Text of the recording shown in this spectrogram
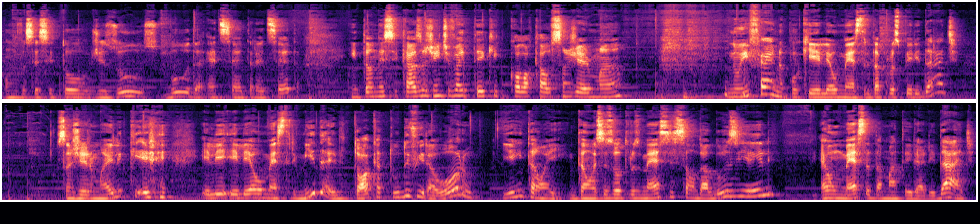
como você citou, Jesus, Buda, etc, etc. Então, nesse caso, a gente vai ter que colocar o Saint Germain no inferno, porque ele é o mestre da prosperidade. O Saint Germain, ele, ele, ele é o mestre Mida, ele toca tudo e vira ouro. E então aí? Então esses outros mestres são da luz e ele é um mestre da materialidade?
